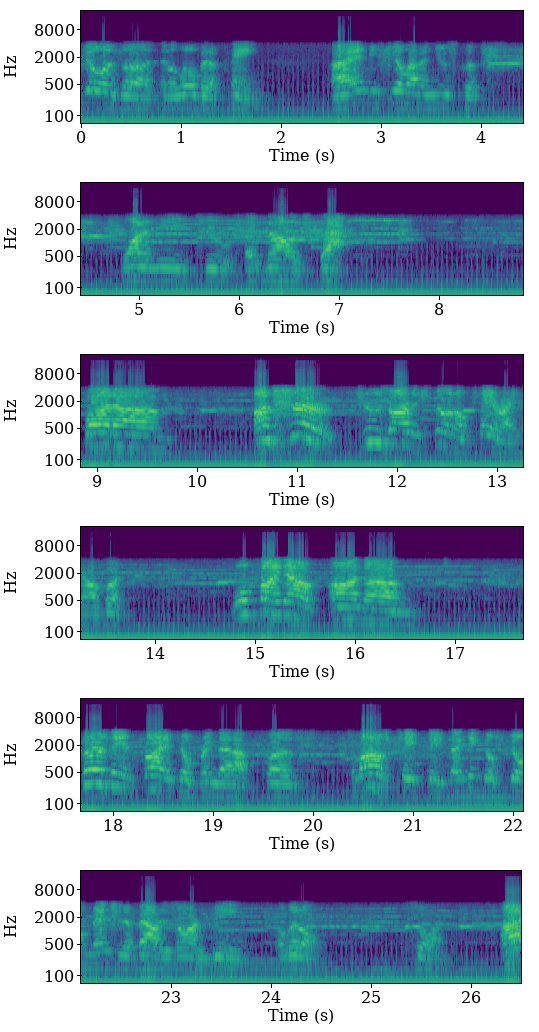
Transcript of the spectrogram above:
still is uh, in a little bit of pain. Uh, NBC 11 News Clips wanted me to acknowledge that. But, um, I'm sure Drew's arm is feeling okay right now, but we'll find out on, um, Thursday and Friday if he'll bring that up, because tomorrow's tape dates, I think he'll still mention about his arm being a little sore. Uh,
